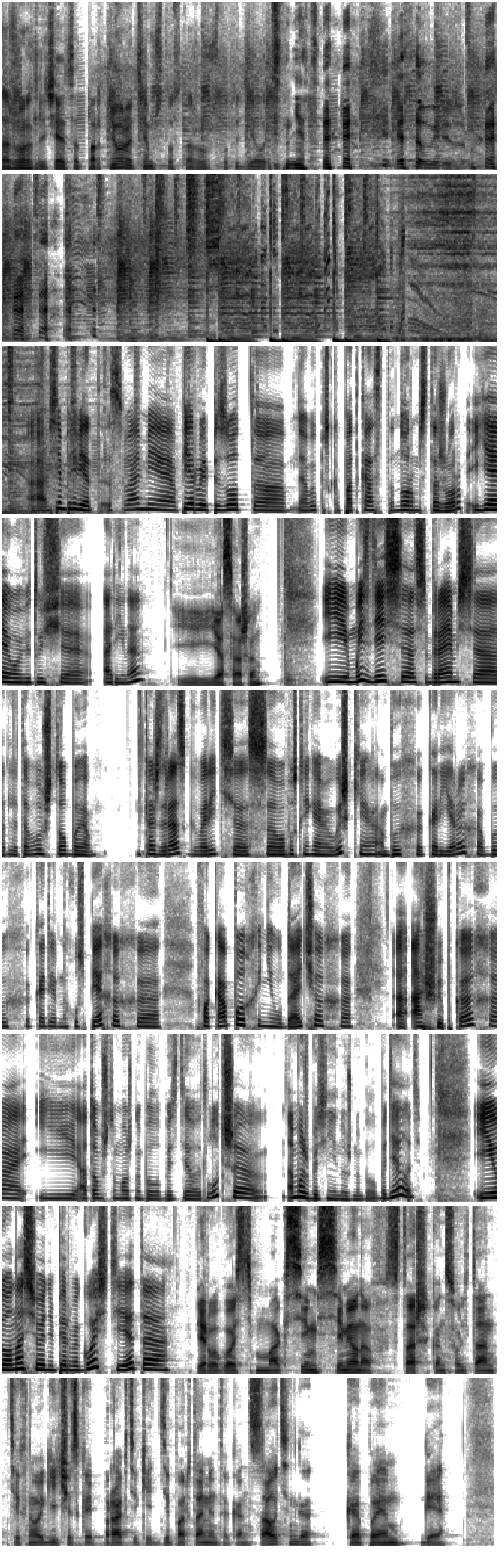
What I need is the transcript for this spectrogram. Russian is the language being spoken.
Стажер отличается от партнера тем, что стажер что-то делает. Нет, это вырежем. А, всем привет! С вами первый эпизод э, выпуска подкаста «Норм стажер». Я его ведущая Арина. И я Саша. И мы здесь э, собираемся для того, чтобы каждый раз говорить э, с выпускниками вышки об их карьерах, об их карьерных успехах, э, факапах, неудачах, э, ошибках и о том, что можно было бы сделать лучше, а может быть и не нужно было бы делать. И у нас сегодня первый гость, и это... Первый гость Максим Семенов, старший консультант технологической практики Департамента консалтинга КПМГ.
